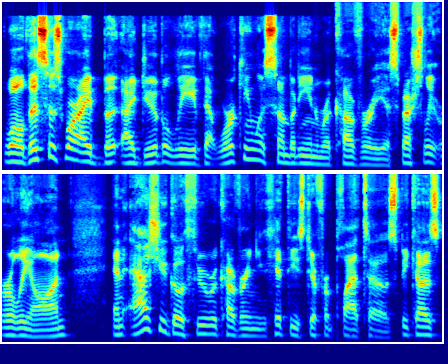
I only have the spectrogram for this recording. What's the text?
Well, this is where I be- I do believe that working with somebody in recovery, especially early on, and as you go through recovery and you hit these different plateaus, because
